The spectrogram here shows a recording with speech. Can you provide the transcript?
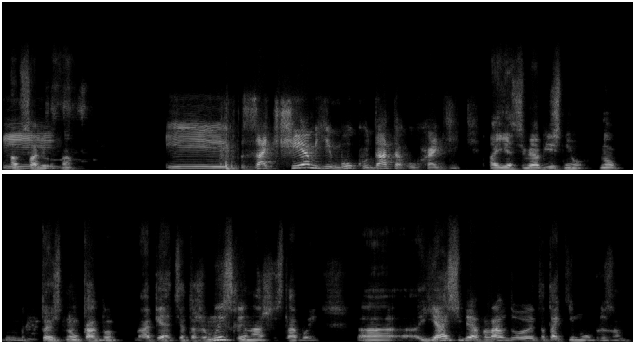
И, Абсолютно. И зачем ему куда-то уходить? А я себе объясню. Ну, то есть, ну, как бы, опять, это же мысли наши с тобой. А, я себе оправдываю это таким образом.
